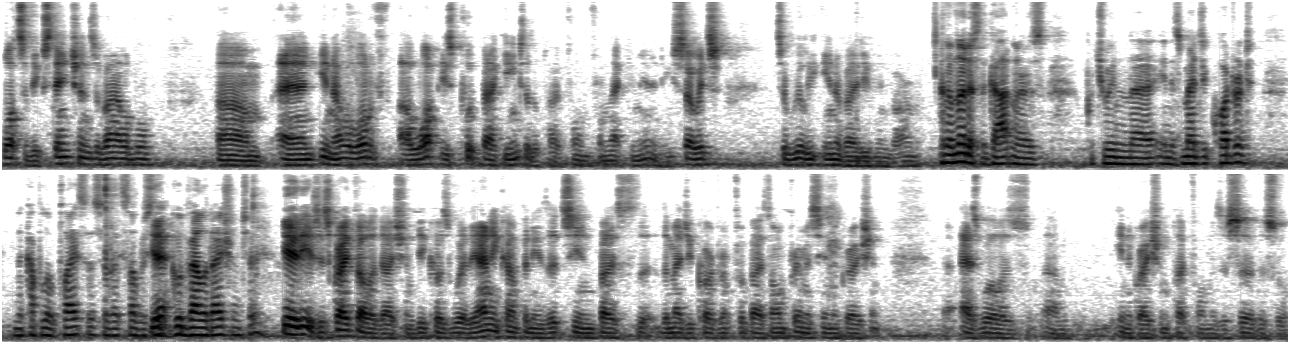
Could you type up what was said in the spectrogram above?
lots of extensions available, um, and you know a lot of a lot is put back into the platform from that community. So it's it's a really innovative environment. And I've noticed that Gartner has put you in uh, in its magic quadrant in a couple of places, so that's obviously Yeah. good validation too. Yeah, it is. It's great validation because we're the only company that's in both the, the Magic Quadrant for both on-premise integration as well as um, integration platform as a service or,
